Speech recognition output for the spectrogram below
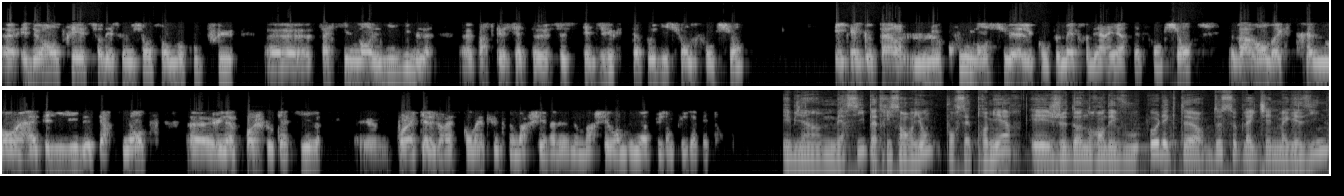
euh, et de rentrer sur des solutions qui sont beaucoup plus euh, facilement lisibles euh, parce que cette, ce, cette juxtaposition de fonctions et quelque part le coût mensuel qu'on peut mettre derrière cette fonction va rendre extrêmement intelligible et pertinente une approche locative euh, pour laquelle je reste convaincu que nos marchés, nos marchés vont devenir de plus en plus appétants. Eh bien, merci Patrice Henrion pour cette première et je donne rendez-vous aux lecteurs de Supply Chain Magazine,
